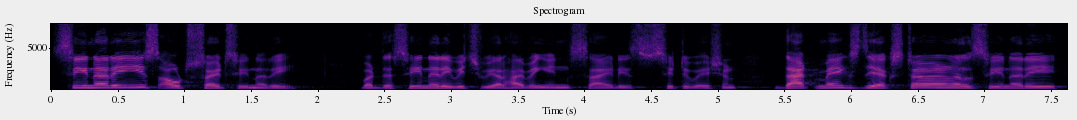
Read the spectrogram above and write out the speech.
Scenery is outside scenery, but the scenery which we are having inside is situation that makes the external scenery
